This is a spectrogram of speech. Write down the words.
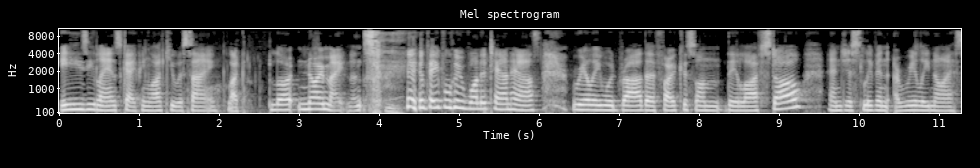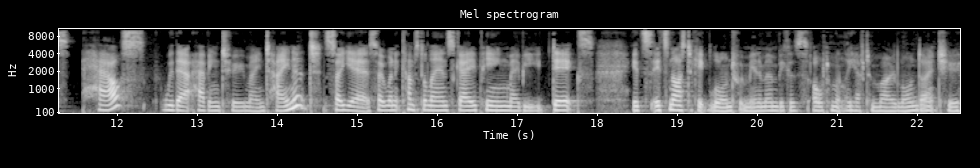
Easy landscaping, like you were saying, like no maintenance. People who want a townhouse really would rather focus on their lifestyle and just live in a really nice house without having to maintain it. So yeah, so when it comes to landscaping, maybe decks, it's it's nice to keep lawn to a minimum because ultimately you have to mow lawn, don't you?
